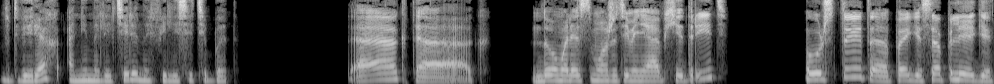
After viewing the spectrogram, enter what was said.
В дверях они налетели на Фелисити Бет. «Так-так, думали, сможете меня обхитрить? Уж ты-то, Пегги Соплеги,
